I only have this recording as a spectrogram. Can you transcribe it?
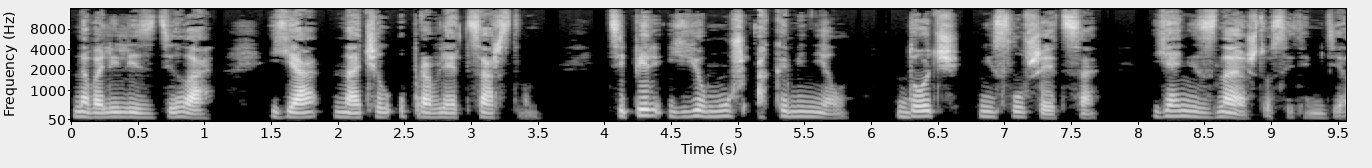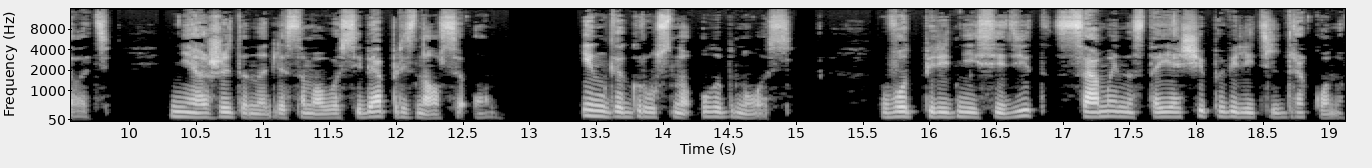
Навалились дела. Я начал управлять царством. Теперь ее муж окаменел. Дочь не слушается. Я не знаю, что с этим делать. Неожиданно для самого себя признался он. Инга грустно улыбнулась. Вот перед ней сидит самый настоящий повелитель драконов,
